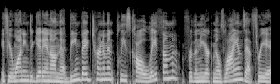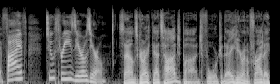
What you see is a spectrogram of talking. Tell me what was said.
If you're wanting to get in on that beanbag tournament, please call Latham for the New York Mills Lions at 385 2300. Sounds great. That's Hodgepodge for today here on a Friday.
